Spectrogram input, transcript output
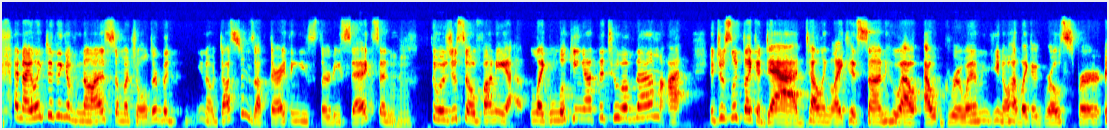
and I like to think of Na as so much older, but you know, Dustin's up there. I think he's 36, and mm-hmm. so it was just so funny. Like looking at the two of them, I it just looked like a dad telling like his son who out outgrew him, you know, had like a growth spurt.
